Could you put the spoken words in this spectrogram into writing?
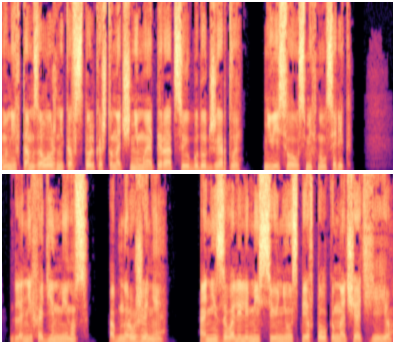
У них там заложников столько, что начнем мы операцию, будут жертвы», — невесело усмехнулся Рик. «Для них один минус — обнаружение. Они завалили миссию, не успев толком начать ее.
